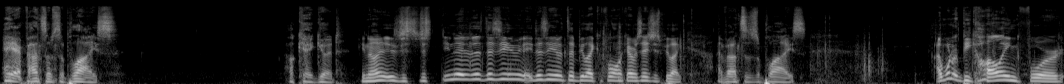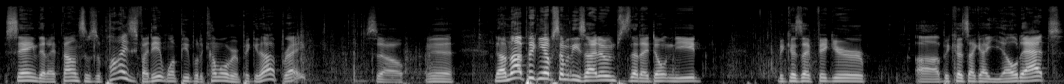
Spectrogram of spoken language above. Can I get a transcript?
"Hey, I found some supplies." Okay, good. You know, it's just just you know, it doesn't even it doesn't even have to be like a full-on conversation. Just be like, "I found some supplies." I wouldn't be calling for saying that I found some supplies if I didn't want people to come over and pick it up, right? So, eh. Now, I'm not picking up some of these items that I don't need because I figure, uh, because I got yelled at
